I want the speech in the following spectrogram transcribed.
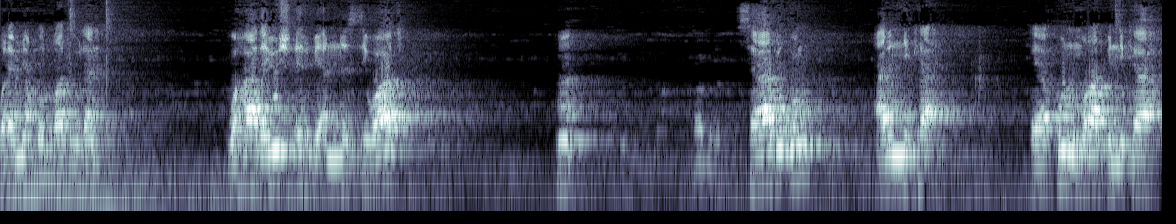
ولم يقل رجلا وهذا يشعر بأن الزواج سابق على النكاح فيكون المراد بالنكاح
